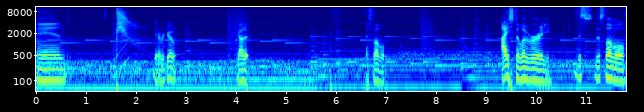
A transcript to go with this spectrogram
And there we go. Got it. This level. Ice delivery. This this level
